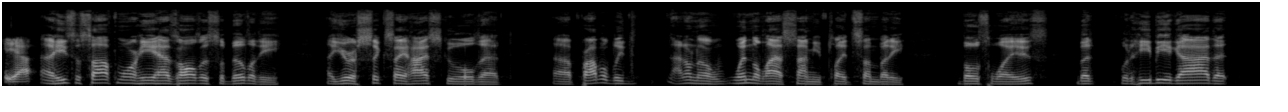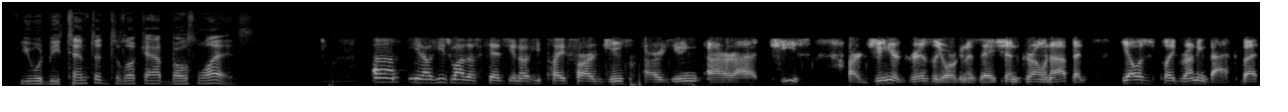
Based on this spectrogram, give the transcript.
yeah, uh, he's a sophomore. He has all this ability. Uh, you're a six A high school that uh, probably I don't know when the last time you played somebody both ways, but would he be a guy that you would be tempted to look at both ways? Um, you know, he's one of those kids. You know, he played for our juice, our un, our uh, Chiefs, our junior Grizzly organization growing up, and he always played running back. But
